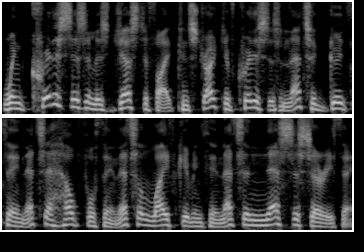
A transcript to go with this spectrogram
when criticism is justified, constructive criticism, that's a good thing. That's a helpful thing. That's a life giving thing. That's a necessary thing.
